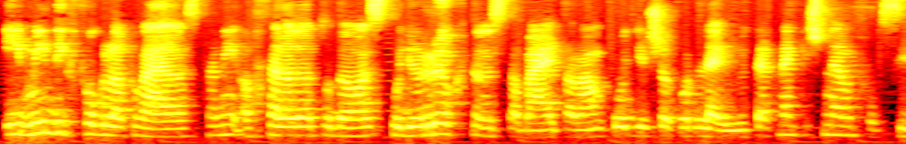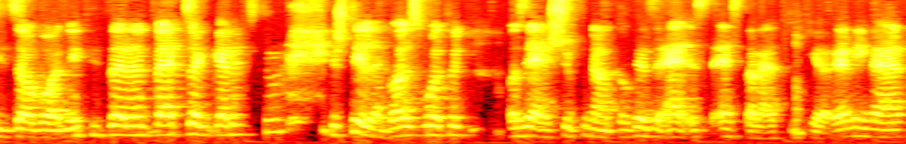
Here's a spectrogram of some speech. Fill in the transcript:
én mindig foglak választani, a feladatod az, hogy rögtön szabálytalankodj, és akkor leültetnek, és nem fogsz így zavarni 15 percen keresztül, és tényleg az volt, hogy az első pillanatok, ezt, ezt, ezt találtuk ki a Renivel,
